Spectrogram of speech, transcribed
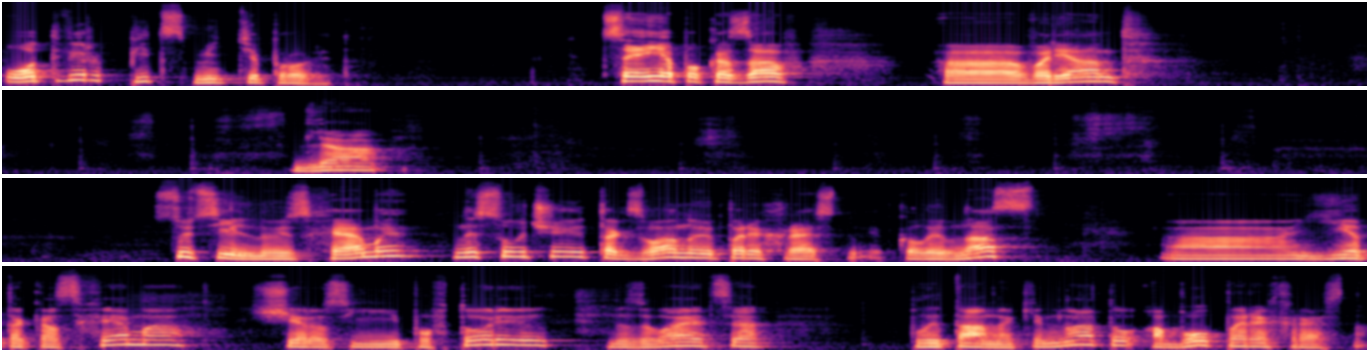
отвір під сміттєпровід. Це я показав е, варіант для суцільної схеми несучої, так званої перехресної, коли в нас е, є така схема, ще раз її повторюю, називається плита на кімнату або перехресна.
